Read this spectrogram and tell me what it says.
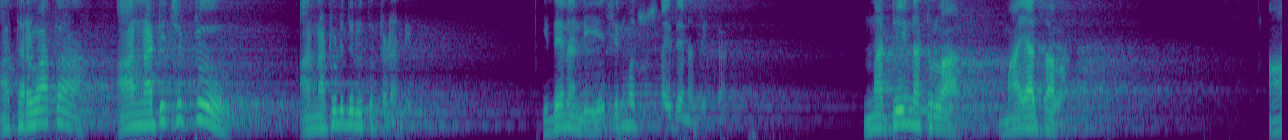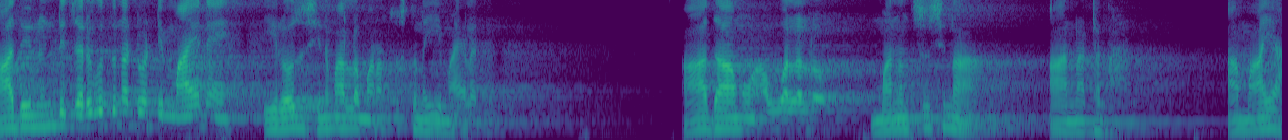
ఆ తర్వాత ఆ నటి చుట్టూ ఆ నటుడు తిరుగుతుంటాడండి. ఇదేనండి ఏ సినిమా చూసినా ఇదేనండి ఇంకా. నటీ నటుల మాయాజాలం. ఆది నుండి జరుగుతున్నటువంటి మాయనే ఈరోజు సినిమాల్లో మనం చూస్తున్న ఈ మాయలన్నీ. ఆదాము అవ్వలలో మనం చూసిన ఆ నటన ఆ మాయ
